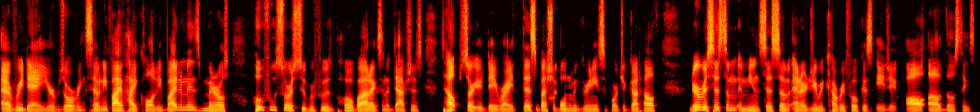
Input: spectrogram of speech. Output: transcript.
every day, you're absorbing 75 high quality vitamins, minerals, whole food source superfoods, probiotics, and adaptogens to help start your day right. This special blend of ingredients supports your gut health nervous system, immune system, energy recovery, focus, aging, all of those things.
